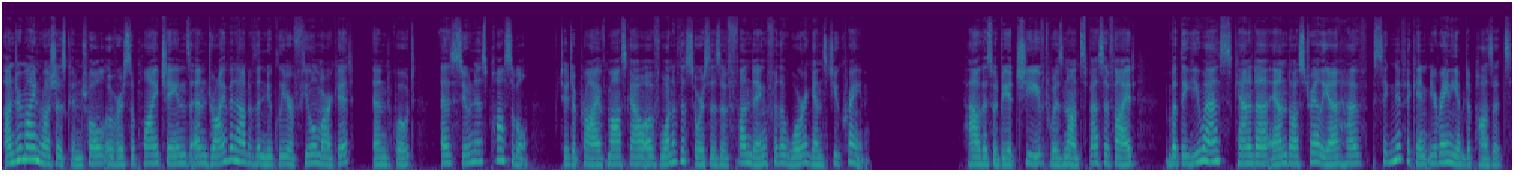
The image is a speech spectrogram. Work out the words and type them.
undermine Russia's control over supply chains and drive it out of the nuclear fuel market, end quote, as soon as possible to deprive Moscow of one of the sources of funding for the war against Ukraine. How this would be achieved was not specified, but the US, Canada, and Australia have significant uranium deposits.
